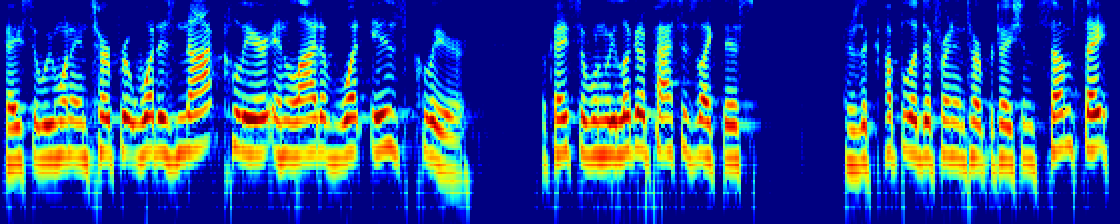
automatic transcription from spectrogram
Okay, so we want to interpret what is not clear in light of what is clear. Okay, so when we look at a passage like this, there's a couple of different interpretations. Some say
